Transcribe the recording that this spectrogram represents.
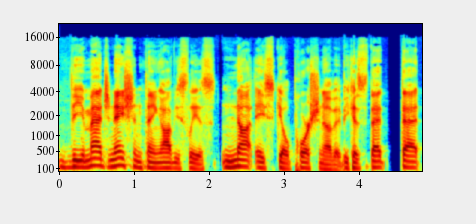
the imagination thing obviously is not a skill portion of it because that that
